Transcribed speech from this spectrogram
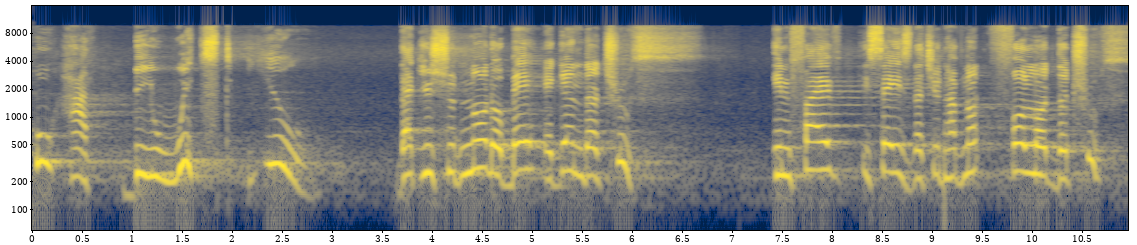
who hath bewitched you that you should not obey again the truth? In five, he says that you have not followed the truth.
